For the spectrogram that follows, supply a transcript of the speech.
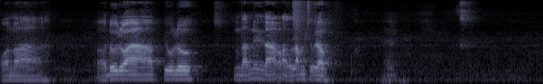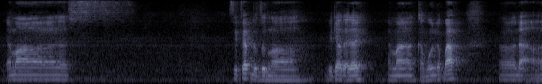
Còn uh, đôi loa Piolo em bán với giá là 5 triệu đồng. Em uh, xin phép được dừng uh, video tại đây. Em uh, cảm ơn các bác uh, đã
